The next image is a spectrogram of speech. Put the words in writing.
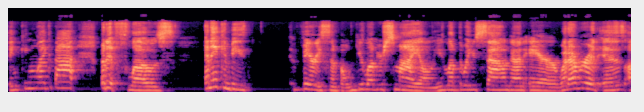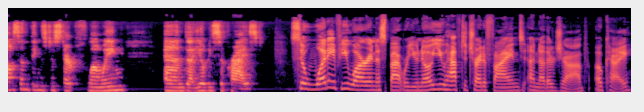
thinking like that, but it flows and it can be very simple. You love your smile, you love the way you sound on air, whatever it is, all of a sudden things just start flowing and uh, you'll be surprised. So, what if you are in a spot where you know you have to try to find another job? Okay.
